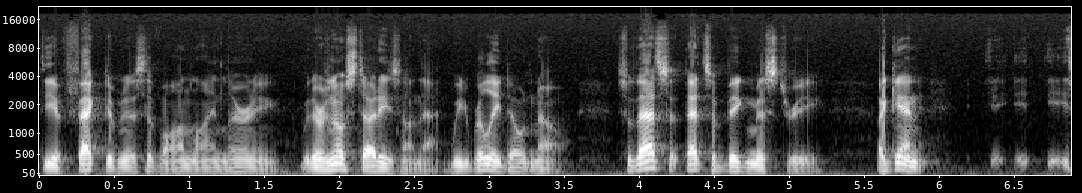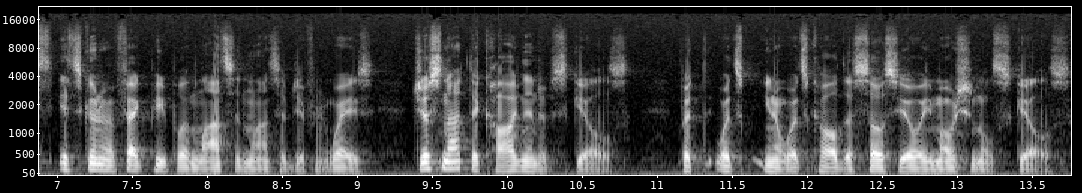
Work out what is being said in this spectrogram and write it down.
the effectiveness of online learning. There's no studies on that. We really don't know. So that's that's a big mystery. Again, it's, it's going to affect people in lots and lots of different ways. Just not the cognitive skills, but what's you know what's called the socio-emotional skills.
